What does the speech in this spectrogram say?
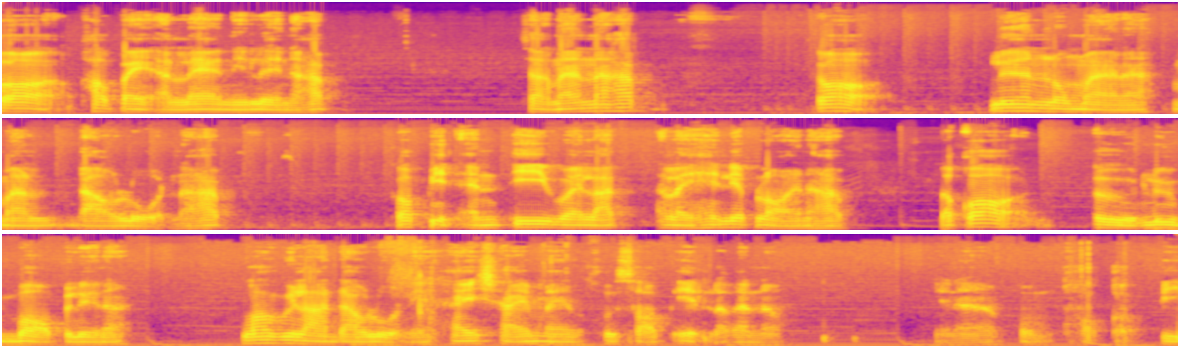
ก็เข้าไปอันแรกนี้เลยนะครับ จากนั้นนะครับ ก็เลื่อนลงมานะมาดาวน์โหลดนะครับ ก็ปิดแอนตี้ไวรัสอะไรให้เรียบร้อยนะครับ แล้วก็เออลืมบอกไปเลยนะ ว่าเวลาดาวน์โหลดเนี่ยให้ใช้ Microsoft Edge แล้วกันเนาะเดี๋ยนะผมขอ copy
